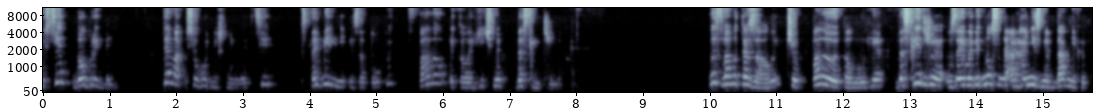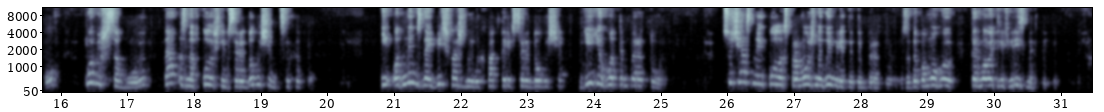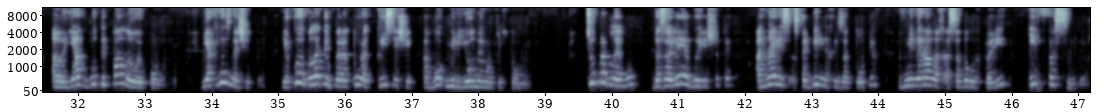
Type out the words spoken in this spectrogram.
Усім добрий день. Тема сьогоднішньої лекції стабільні ізотопи в палеоекологічних дослідженнях. Ми з вами казали, що палеоекологія досліджує взаємовідносини організмів давніх епох поміж собою та з навколишнім середовищем цих епох. І одним з найбільш важливих факторів середовища є його температура. Сучасний еколог спроможний виміряти температуру за допомогою термометрів різних типів. Але як бути палеоекологом? Як визначити, якою була температура тисячі або мільйони років тому? Цю проблему дозволяє вирішити аналіз стабільних ізотопів в мінералах осадових порід і в фасиліях.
